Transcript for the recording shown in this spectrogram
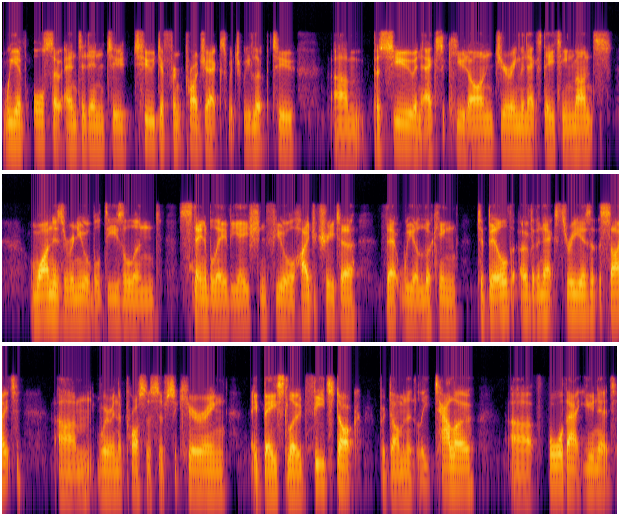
we have also entered into two different projects which we look to um, pursue and execute on during the next 18 months. One is a renewable diesel and sustainable aviation fuel hydrotreater that we are looking to build over the next three years at the site. Um, we're in the process of securing a baseload feedstock, predominantly tallow, uh, for that unit.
